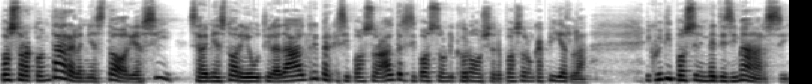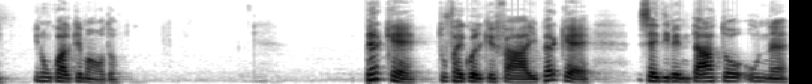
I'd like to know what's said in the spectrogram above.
Posso raccontare la mia storia, sì, se la mia storia è utile ad altri perché si possono, altri si possono riconoscere, possono capirla e quindi possono immedesimarsi in un qualche modo. Perché tu fai quel che fai? Perché sei diventato un,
